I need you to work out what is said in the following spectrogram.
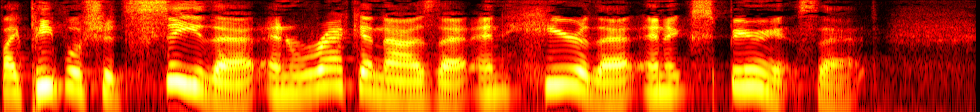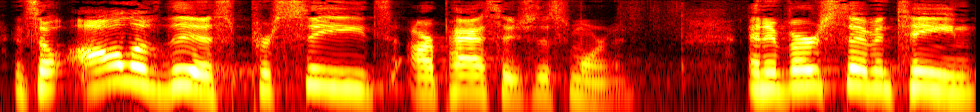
Like people should see that and recognize that and hear that and experience that. And so all of this precedes our passage this morning. And in verse 17,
